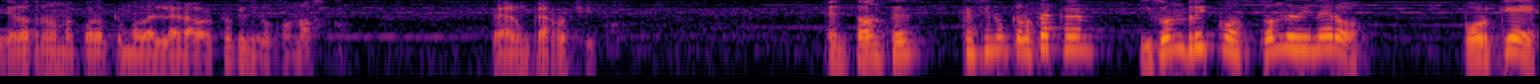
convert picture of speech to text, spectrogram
y el otro no me acuerdo qué modelo era ahora, creo que ni lo conozco. Pero era un carro chico. Entonces, casi nunca lo sacan y son ricos, son de dinero. ¿Por qué?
